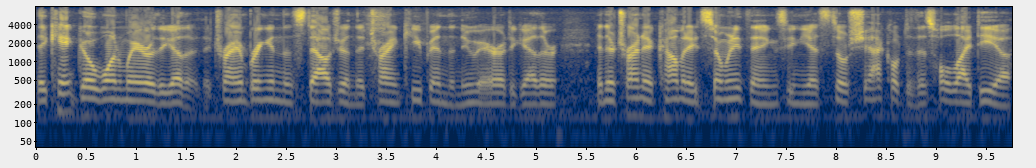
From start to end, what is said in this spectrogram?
they can't go one way or the other. They try and bring in nostalgia and they try and keep in the new era together. And they're trying to accommodate so many things and yet still shackled to this whole idea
